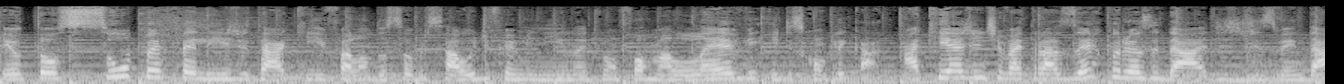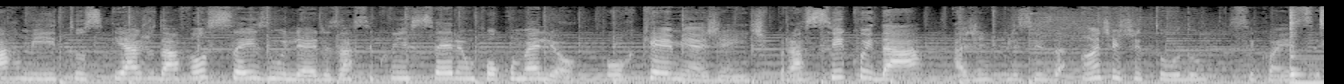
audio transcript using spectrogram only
Eu tô super feliz de estar aqui falando sobre saúde feminina de uma forma leve e descomplicada. Aqui a gente vai trazer curiosidades, desvendar mitos e ajudar vocês mulheres a se conhecerem um pouco melhor. Porque, minha gente, para se cuidar, a gente precisa antes de tudo se conhecer.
